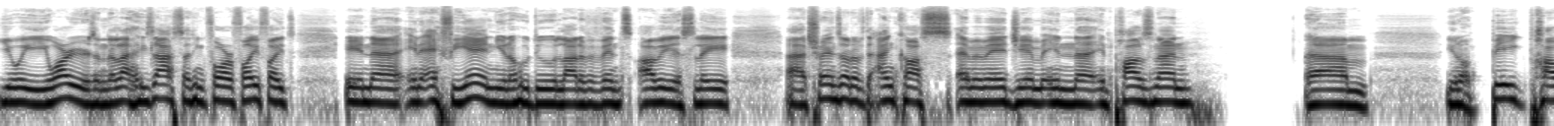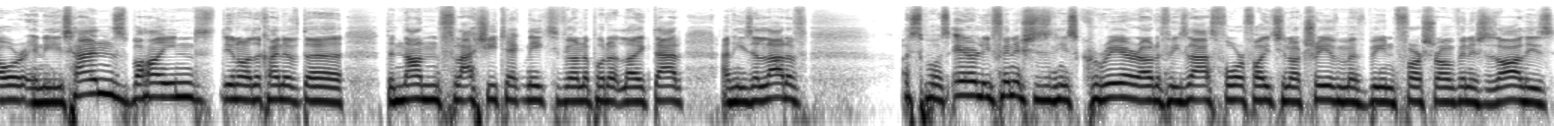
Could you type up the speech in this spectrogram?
UAE Warriors, and the, he's last I think four or five fights in uh, in FEN. You know, who do a lot of events. Obviously, uh, trains out of the Ankos MMA gym in uh, in Poznan. Um, you know, big power in his hands behind, you know, the kind of the the non flashy techniques, if you want to put it like that. And he's a lot of I suppose early finishes in his career out of his last four fights, you know, three of them have been first round finishes. All his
